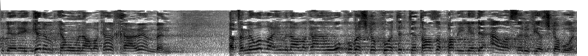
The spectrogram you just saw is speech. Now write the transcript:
کولێرەی گەرم بکەم و مناڵەکان خاوێن بن ئەفەرمێ وەڵاهی مناڵەکانم وەکو بەچکە کۆتر تێ تازە پەڕی لێدێ ئاوا سەرو پێچکە بوون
